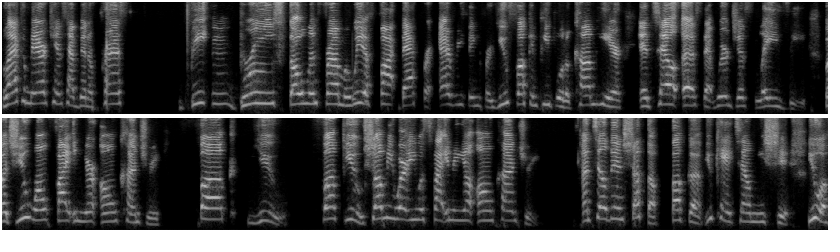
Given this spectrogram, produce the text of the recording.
Black Americans have been oppressed beaten, bruised, stolen from, and we have fought back for everything for you fucking people to come here and tell us that we're just lazy. But you won't fight in your own country. Fuck you. Fuck you. Show me where you was fighting in your own country. Until then, shut the fuck up. You can't tell me shit. You a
